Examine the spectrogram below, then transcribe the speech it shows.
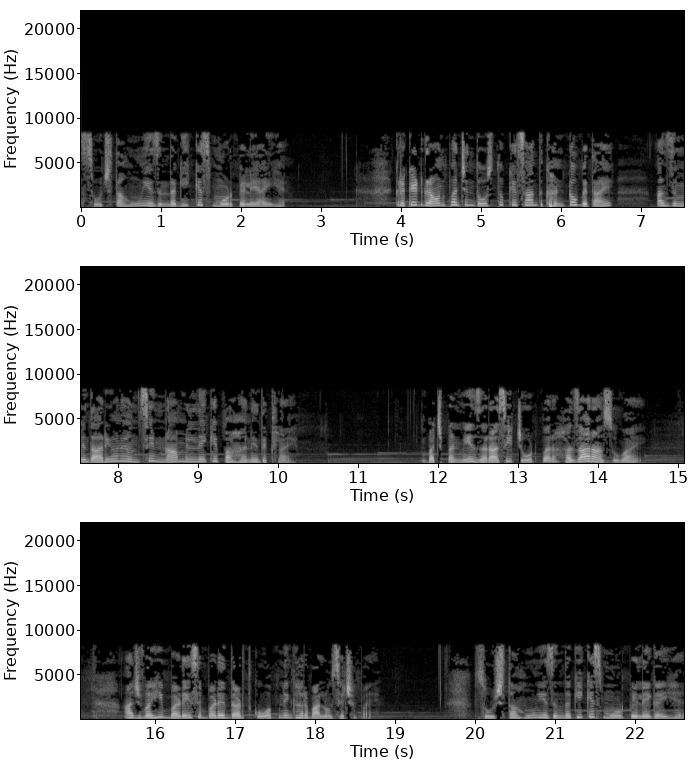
सोचता हूँ ये ज़िंदगी किस मोड़ पे ले आई है। क्रिकेट ग्राउंड पर जिन दोस्तों के साथ घंटों बिताए, आज जिम्मेदारियों ने उनसे ना मिलने के बहाने दिखलाए। बचपन में जरा सी चोट पर हज़ार आँसू बहाए। आज वही बड़े से बड़े दर्द को अपने घर वालों से छुपाए। सोचता हूँ, ये ज़िंदगी किस मोड़ पे ले गई है?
